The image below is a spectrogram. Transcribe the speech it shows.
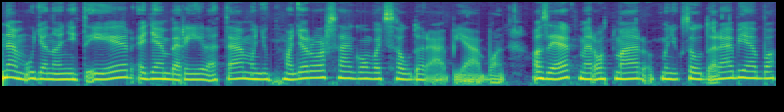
nem ugyanannyit ér egy ember élete mondjuk Magyarországon vagy Szaudarábiában. Azért, mert ott már mondjuk Szaudarábiában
